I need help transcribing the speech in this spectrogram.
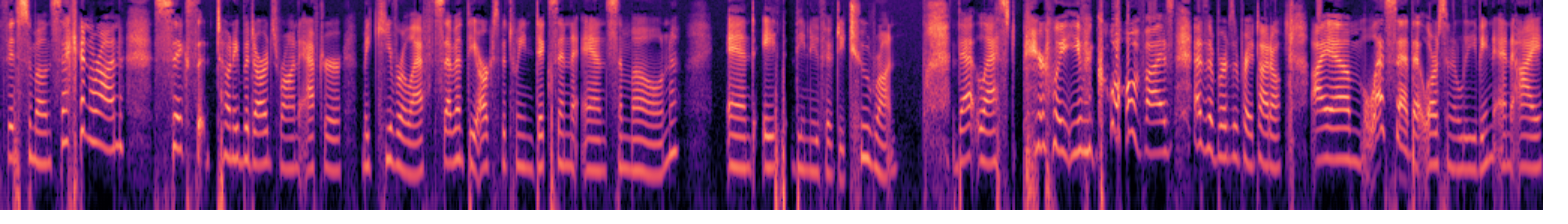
fifth Simone's second run, sixth Tony Bedard's run after McKeever left, seventh the arcs between Dixon and Simone, and eighth the New 52 run. That last barely even qualifies as a Birds of Prey title. I am less sad that Larson is leaving, and I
